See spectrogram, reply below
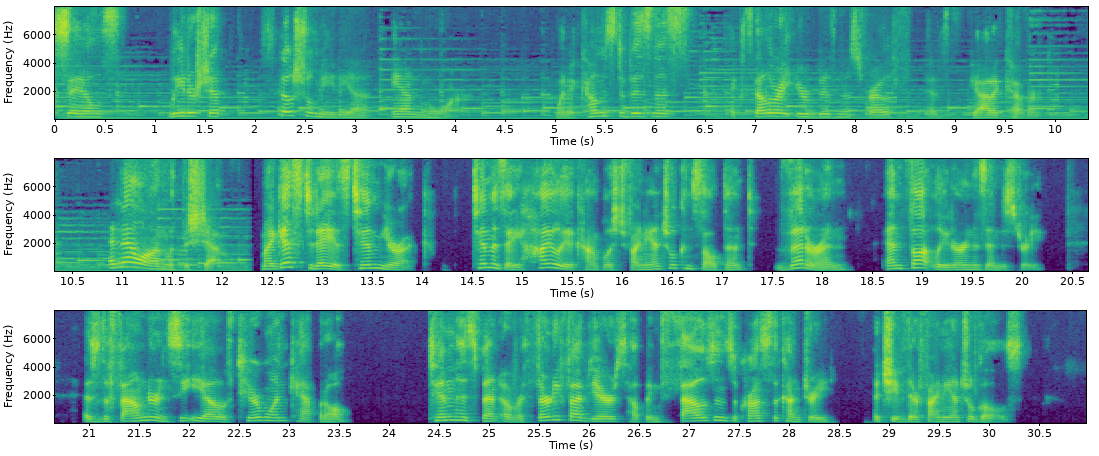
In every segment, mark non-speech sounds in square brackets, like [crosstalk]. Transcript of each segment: sales, leadership, social media, and more. When it comes to business, Accelerate Your Business Growth has got it covered. And now on with the show. My guest today is Tim Yurek. Tim is a highly accomplished financial consultant, veteran, and thought leader in his industry. As the founder and CEO of Tier One Capital, Tim has spent over 35 years helping thousands across the country achieve their financial goals.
